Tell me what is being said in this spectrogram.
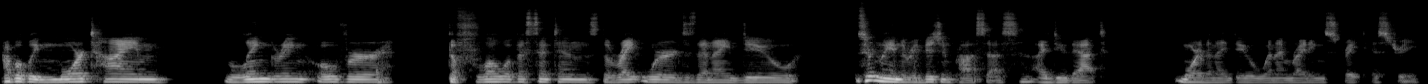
probably more time lingering over the flow of a sentence, the right words than I do certainly in the revision process. I do that more than I do when I'm writing straight history.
